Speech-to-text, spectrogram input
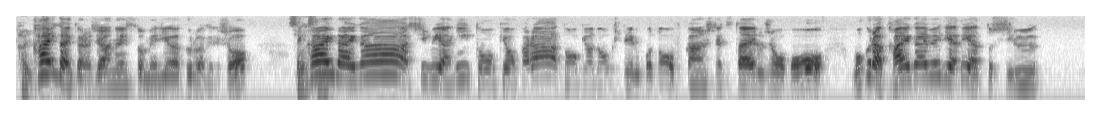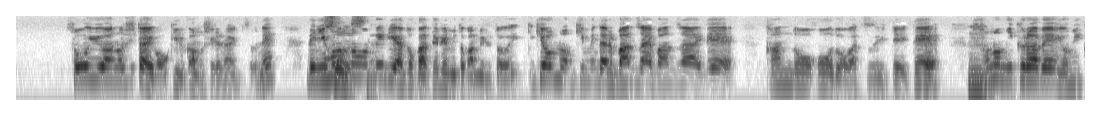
はい。海外からジャーナリスト、メディアが来るわけでしょ？ですね。で海外がシビアに東京から東京で起きていることを俯瞰して伝える情報を僕ら海外メディアでやっと知る、そういうあの事態が起きるかもしれないんですよね。で、日本のメディアとかテレビとか見ると、今日も金メダル万歳万歳で感動報道が続いていて、うん。その見比べ、読み比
